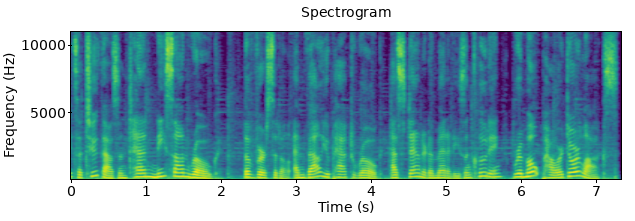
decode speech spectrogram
It's a 2010 Nissan Rogue. The versatile and value-packed Rogue has standard amenities including remote power door locks,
